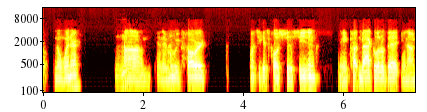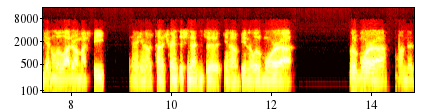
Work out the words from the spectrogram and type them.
in the winter. Mm-hmm. Um, and then moving forward, once it gets closer to the season, and cutting back a little bit, you know, getting a little lighter on my feet, and you know, kind of transition that into you know being a little more, a uh, little more uh, on the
